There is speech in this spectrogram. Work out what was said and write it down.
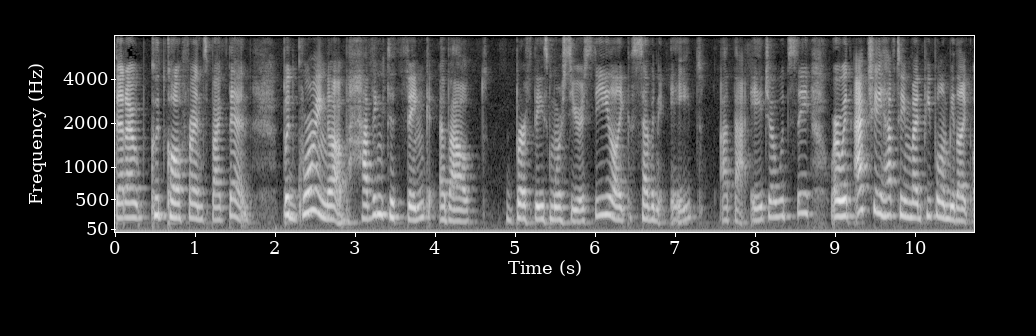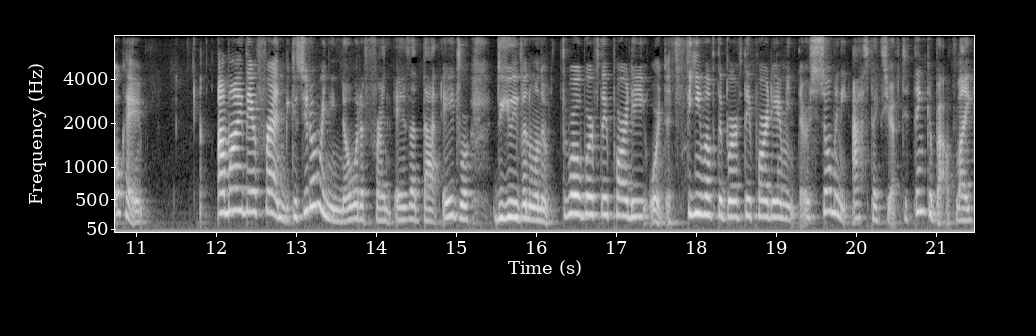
that I could call friends back then. But growing up, having to think about birthdays more seriously, like seven, eight, at that age, I would say, where I would actually have to invite people and be like, okay, am I their friend? Because you don't really know what a friend is at that age, or do you even want to throw a birthday party or the theme of the birthday party? I mean, there are so many aspects you have to think about. Like,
